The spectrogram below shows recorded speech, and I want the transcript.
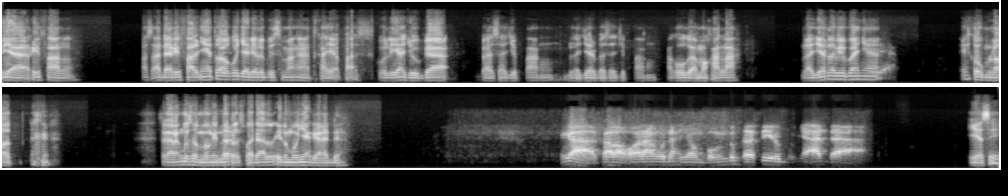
iya rival pas ada rivalnya itu aku jadi lebih semangat kayak pas kuliah juga bahasa Jepang belajar bahasa Jepang aku gak mau kalah belajar lebih banyak Iya. eh kumlot sekarang gue sombongin Bener. terus padahal ilmunya gak ada Enggak, kalau orang udah nyombong itu berarti ilmunya ada. iya sih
